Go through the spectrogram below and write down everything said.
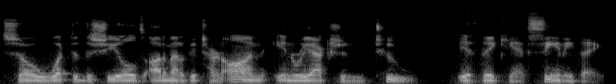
So what did the shields automatically turn on in reaction to if they can't see anything?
